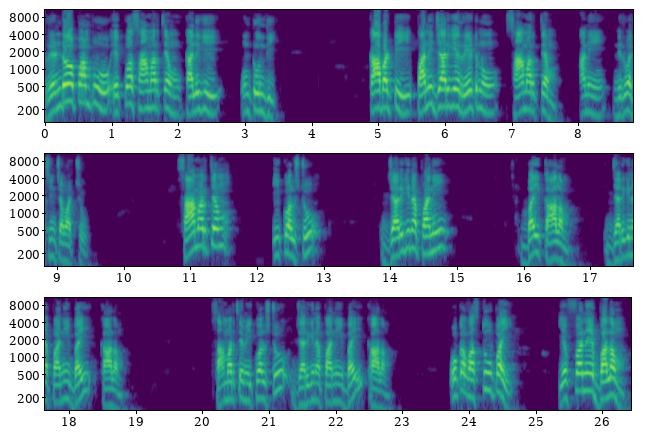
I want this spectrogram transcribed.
రెండో పంపు ఎక్కువ సామర్థ్యం కలిగి ఉంటుంది. కాబట్టి పని జరిగే రేటును సామర్థ్యం అని నిర్వచించవచ్చు. సామర్థ్యం ఈక్వల్స్ టు జరిగిన పని బై కాలం. జరిగిన పని బై కాలం. సామర్థ్యం ఈక్వల్స్ టు జరిగిన పని బై కాలం. ఒక వస్తువుపై ఎఫ్ అనే బలం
